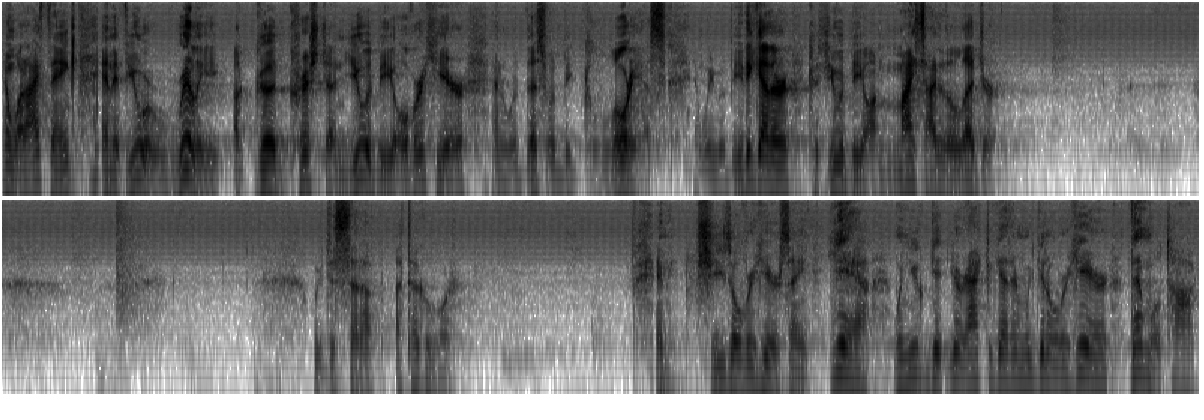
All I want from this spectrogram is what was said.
and what I think? And if you were really a good Christian, you would be over here and would, this would be glorious. And we would be together because you would be on my side of the ledger. We just set up a tug of war. And she's over here saying, Yeah, when you get your act together and we get over here, then we'll talk.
